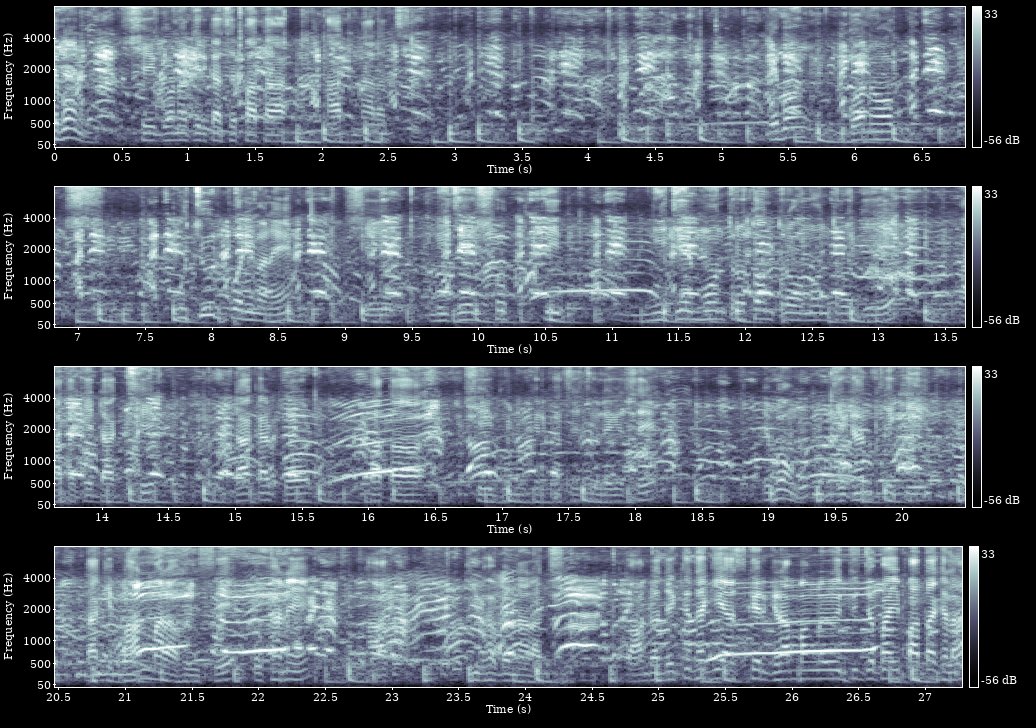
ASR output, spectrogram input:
এবং সে গণকের কাছে পাতা হাত নাড়াচ্ছে। এবং গণক প্রচুর পরিমাণে সে নিজের শক্তি, নিজের মন্ত্রতন্ত্র, মন্ত্র দিয়ে পাতাকে ডাকছে। ডাকার পর পাতা সেই গণকের কাছে চলে গেছে এবং যেখান থেকে তাকে বান মারা হয়েছে, ওখানে হাত কীভাবে নাড়াচ্ছে? আমরা দেখতে থাকি আজকের গ্রাম বাংলার ঐতিহ্যবাহী পাতা খেলা।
